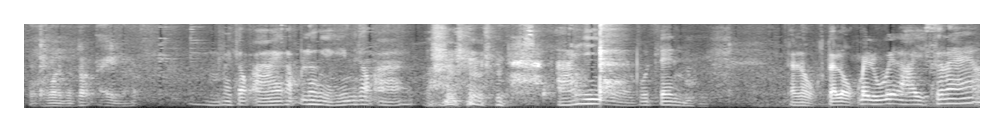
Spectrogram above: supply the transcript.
แต่ทำไมมันต้องไอ้นะครับ ไม่ต้องอายครับ เรื่องอย่างนี้ไม่ต้องอาย อายเหี้ยพูดเล่น ตลกตลกไม่รู้เวลาอีกซะแล้ว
